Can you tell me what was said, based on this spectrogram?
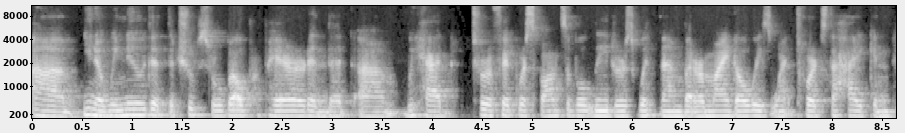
um, you know, we knew that the troops were well prepared and that um, we had terrific, responsible leaders with them, but our mind always went towards the hike. And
